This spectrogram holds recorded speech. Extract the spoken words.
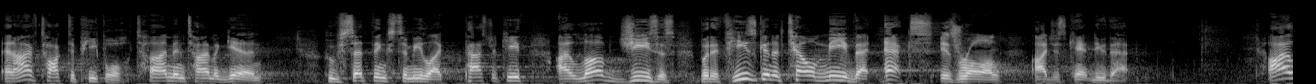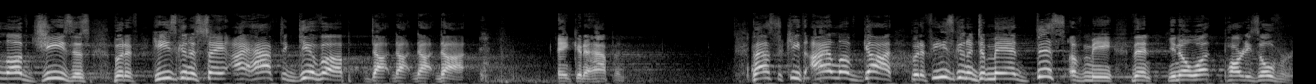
And I've talked to people time and time again who've said things to me like, Pastor Keith, I love Jesus, but if he's going to tell me that X is wrong, I just can't do that. I love Jesus, but if he's going to say I have to give up, dot, dot, dot, dot, ain't going to happen. Pastor Keith, I love God, but if he's going to demand this of me, then you know what? Party's over.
